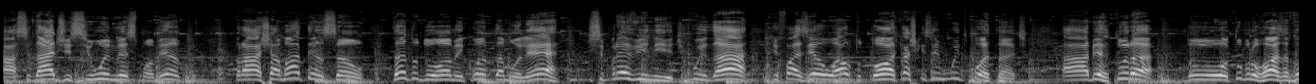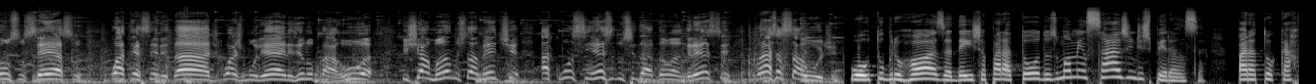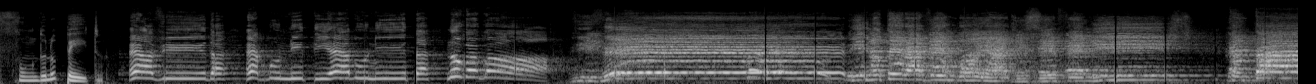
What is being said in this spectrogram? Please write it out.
A cidade se une nesse momento para chamar a atenção tanto do homem quanto da mulher de se prevenir, de cuidar, de fazer o alto toque. Acho que isso é muito importante. A abertura do Outubro Rosa foi um sucesso, com a terceira idade, com as mulheres indo para a rua e chamando justamente a consciência do cidadão angrense para essa saúde. O Outubro Rosa deixa para todos uma mensagem de esperança para tocar fundo no peito. É a vida, é bonita e é bonita no gogó. Viver e não ter a vergonha de ser feliz. Cantar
